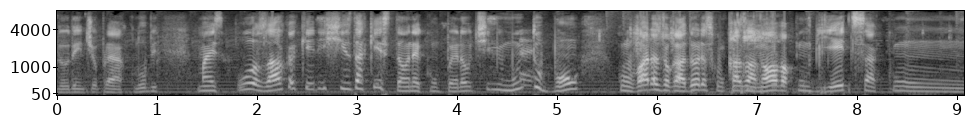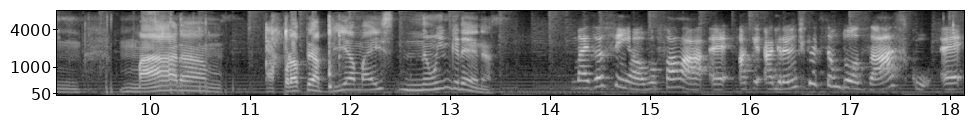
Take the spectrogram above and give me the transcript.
do Dentil Praia Clube. Mas o Osasco é aquele X da questão, né, companheiro? É um time muito é. bom, com várias jogadoras, com Casanova, com Bietsa, com Mara, a própria Bia, mas não engrena. Mas assim, ó, vou falar, é, a, a, grande questão do Osasco é,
